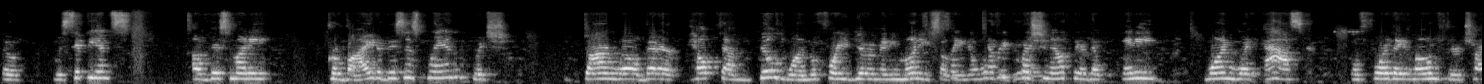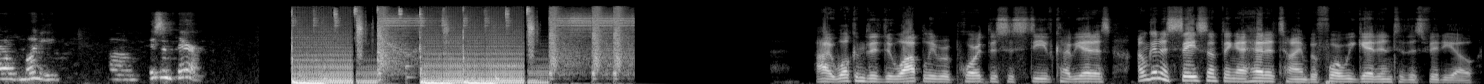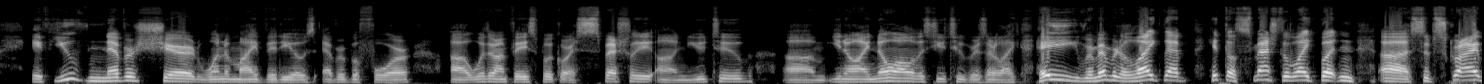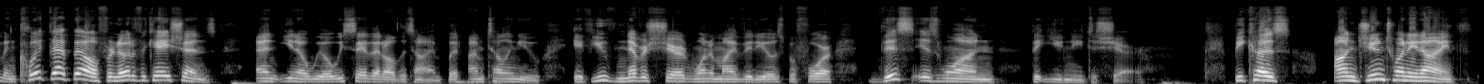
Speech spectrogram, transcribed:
the recipients of this money provide a business plan, which darn well better help them build one before you give them any money so they know every question out there that anyone would ask before they loaned their child money um, isn't there. Hi, welcome to the Duopoly Report. This is Steve Caviedes. I'm going to say something ahead of time before we get into this video. If you've never shared one of my videos ever before, uh, whether on Facebook or especially on YouTube, um, you know, I know all of us YouTubers are like, hey, remember to like that, hit the smash the like button, uh, subscribe, and click that bell for notifications. And you know, we always say that all the time, but I'm telling you, if you've never shared one of my videos before, this is one that you need to share. Because on June 29th,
